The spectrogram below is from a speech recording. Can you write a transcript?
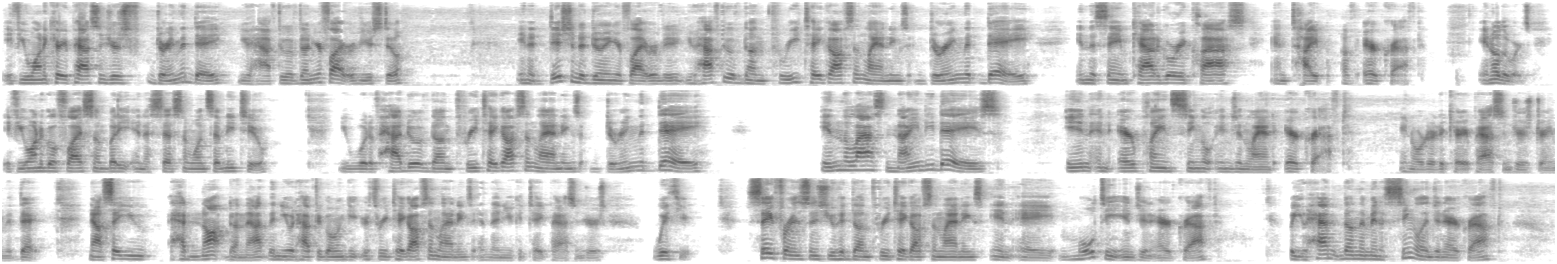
If you want to carry passengers during the day, you have to have done your flight review still. In addition to doing your flight review, you have to have done three takeoffs and landings during the day in the same category, class, and type of aircraft. In other words, if you want to go fly somebody in a Cessna 172, you would have had to have done three takeoffs and landings during the day in the last 90 days in an airplane single engine land aircraft in order to carry passengers during the day. Now, say you had not done that, then you would have to go and get your three takeoffs and landings, and then you could take passengers with you. Say, for instance, you had done three takeoffs and landings in a multi engine aircraft, but you hadn't done them in a single engine aircraft.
